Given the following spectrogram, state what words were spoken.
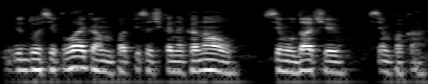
видосик лайком, подписочкой на канал. Всем удачи, всем пока.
